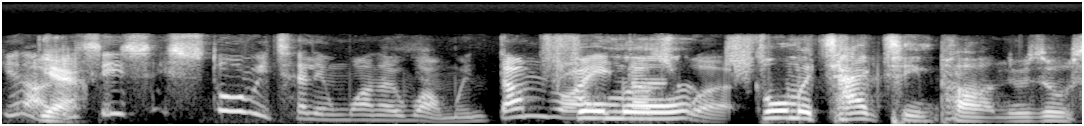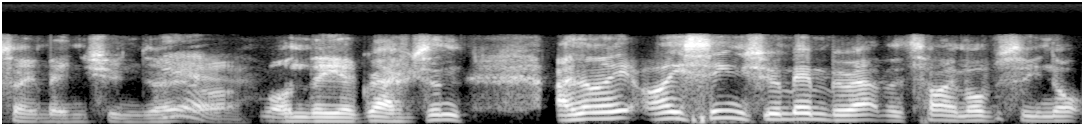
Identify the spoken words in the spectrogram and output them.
you know, Yeah. it's, it's, it's storytelling 101. When done right, it former does work. former tag team partner was also mentioned uh, Yeah. on the uh, graphics, and and I I seem to remember at the time, obviously not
